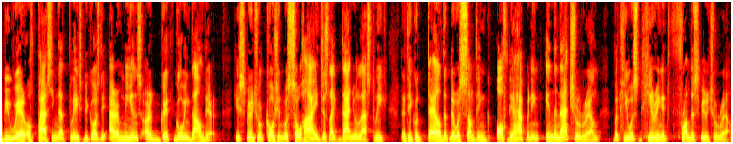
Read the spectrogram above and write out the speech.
beware of passing that place because the Arameans are going down there. His spiritual quotient was so high, just like Daniel last week, that he could tell that there was something off there happening in the natural realm, but he was hearing it from the spiritual realm.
